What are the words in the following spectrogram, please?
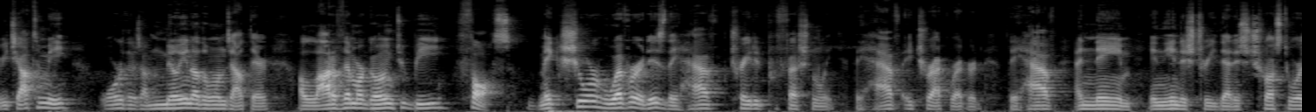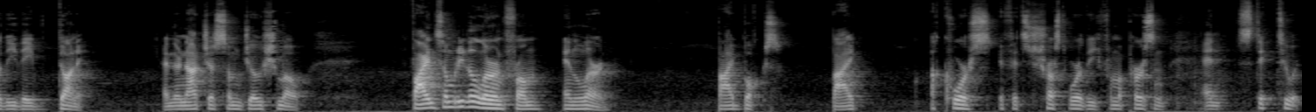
Reach out to me or there's a million other ones out there. A lot of them are going to be false. Make sure whoever it is, they have traded professionally. They have a track record. They have a name in the industry that is trustworthy. They've done it. And they're not just some Joe Schmo. Find somebody to learn from and learn. Buy books. Buy a course if it's trustworthy from a person and stick to it.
